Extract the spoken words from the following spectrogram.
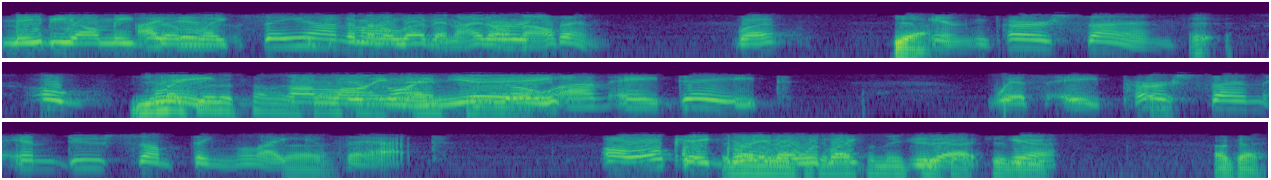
maybe I'll meet I them didn't like say at online. 7-Eleven. in I don't know. person. What? yeah, In person. Oh, you might great. go to some of the Online You're then. Yay. go on a date with a person and do something like Uh, that. Oh, okay, great. words, I would like to do that. activity. Yeah. okay.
